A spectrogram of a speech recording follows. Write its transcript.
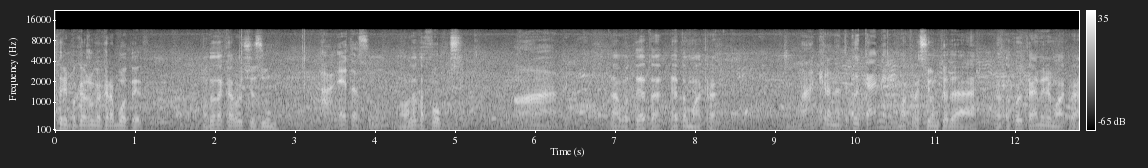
Смотри, покажу, как работает. Вот это, короче, зум. А, это зум. Вот это фокус. А, А вот это, это макро. макро на такой камере? Макросъемка, да. На такой камере макро.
